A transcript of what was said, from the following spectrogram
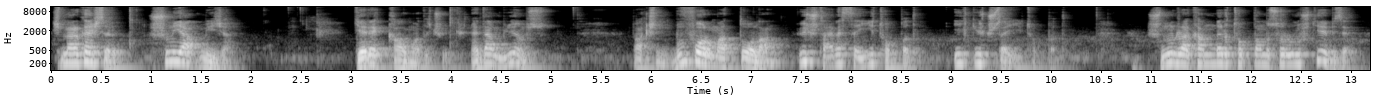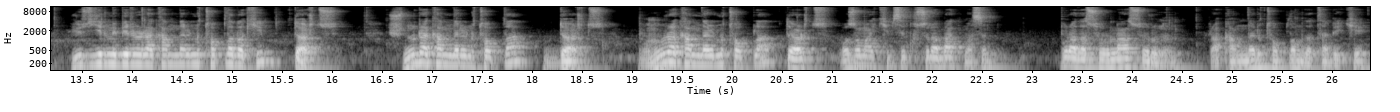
Şimdi arkadaşlarım şunu yapmayacağım. Gerek kalmadı çünkü. Neden biliyor musun? Bak şimdi bu formatta olan 3 tane sayıyı topladım. İlk 3 sayıyı topladım. Şunun rakamları toplamı sorulmuştu ya bize. 121'in rakamlarını topla bakayım 4. Şunun rakamlarını topla 4. Bunun rakamlarını topla 4. O zaman kimse kusura bakmasın. Burada sorulan sorunun rakamları toplamı da tabii ki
